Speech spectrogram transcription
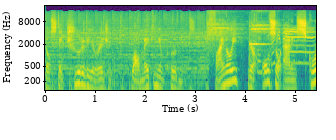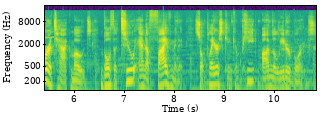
they'll stay true to the original while making improvements. Finally, they're also adding score attack modes, both a 2 and a 5 minute, so players can compete on the leaderboards.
